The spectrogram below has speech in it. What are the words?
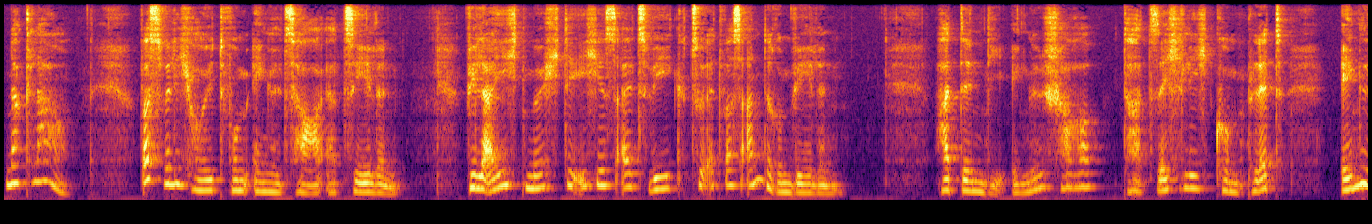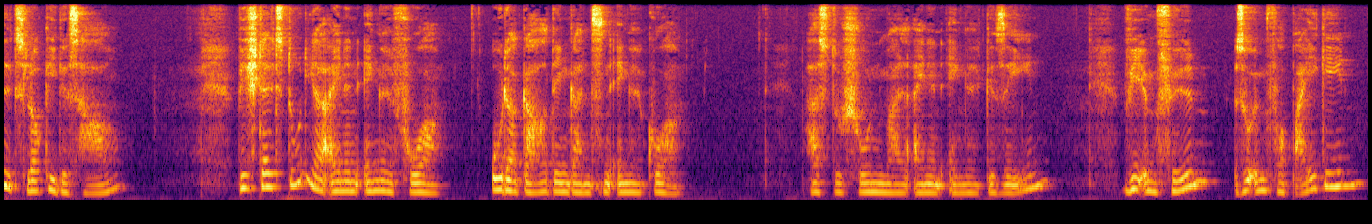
Na klar. Was will ich heute vom Engelshaar erzählen? Vielleicht möchte ich es als Weg zu etwas anderem wählen. Hat denn die Engelschar tatsächlich komplett engelslockiges Haar? Wie stellst du dir einen Engel vor oder gar den ganzen Engelchor? Hast du schon mal einen Engel gesehen? Wie im Film, so im Vorbeigehen?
